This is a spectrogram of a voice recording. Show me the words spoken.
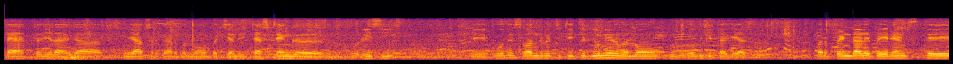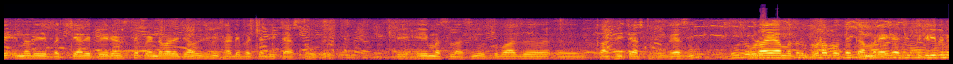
ਤਹਿਤ ਜਿਹੜਾ ਹੈਗਾ, ਪੰਜਾਬ ਸਰਕਾਰ ਵੱਲੋਂ ਬੱਚਿਆਂ ਦੀ ਟੈਸਟਿੰਗ ਹੋ ਰਹੀ ਸੀ ਤੇ ਉਹਦੇ ਸੰਬੰਧ ਵਿੱਚ ਟੀਚਰ ਯੂਨੀਅਨ ਵੱਲੋਂ ਵਿਰੋਧ ਕੀਤਾ ਗਿਆ ਸੀ। ਪਰ ਪਿੰਡ ਵਾਲੇ ਪੇਰੈਂਟਸ ਤੇ ਇਹਨਾਂ ਦੇ ਬੱਚਿਆਂ ਦੇ ਪੇਰੈਂਟਸ ਤੇ ਪਿੰਡ ਵਾਲੇ ਚਾਹੁੰਦੇ ਸੀ ਵੀ ਸਾਡੇ ਬੱਚਿਆਂ ਦੀ ਟੈਸਟ ਹੋਵੇ। ਤੇ ਇਹ ਮਸਲਾ ਸੀ। ਉਸ ਤੋਂ ਬਾਅਦ ਅ, ਕਾਫੀ ਟੈਸਟ ਹੋ ਗਿਆ ਸੀ। ਥੋੜਾ ਜਿਹਾ ਮਤਲਬ ਥੋੜਾ ਬਹੁਤੇ ਕੰਮ ਰਹਿ ਗਿਆ ਸੀ। ਤਕਰੀਬਨ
